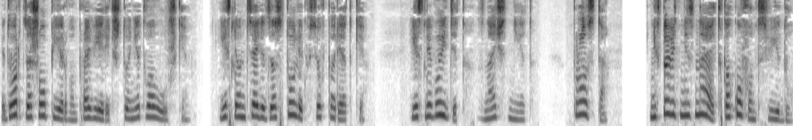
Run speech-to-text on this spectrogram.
Эдуард зашел первым проверить, что нет ловушки. Если он сядет за столик, все в порядке. Если выйдет, значит нет. Просто. Никто ведь не знает, каков он с виду.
